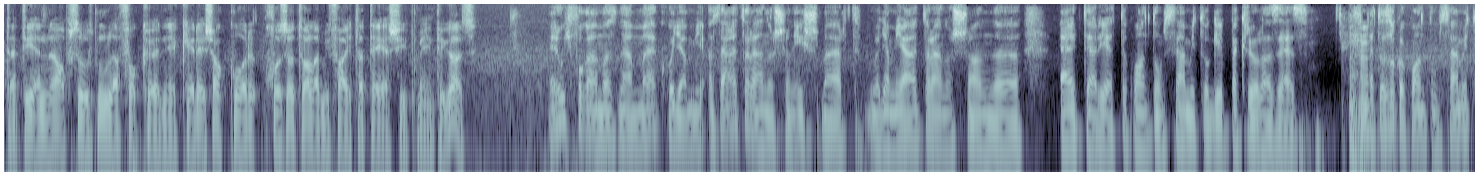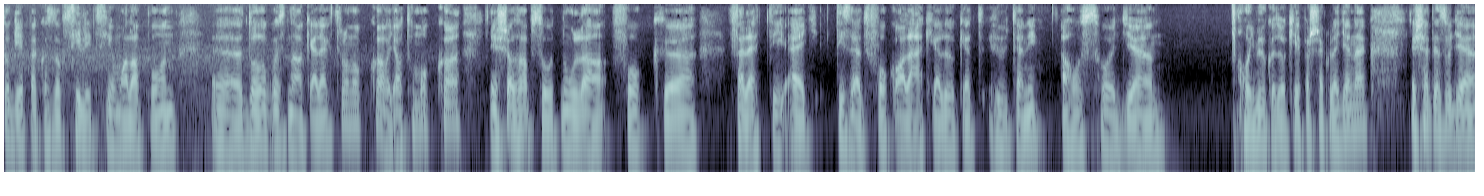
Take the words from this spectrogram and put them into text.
Tehát ilyen abszolút nulla fok környékére, és akkor hozott valami fajta teljesítményt, igaz? Én úgy fogalmaznám meg, hogy ami az általánosan ismert, vagy ami általánosan elterjedt a kvantum számítógépekről, az ez. Uh-huh. Tehát azok a kvantum számítógépek, azok szilícium alapon uh, dolgoznak elektronokkal, vagy atomokkal, és az abszolút nulla fok uh, feletti egy tized fok alá kell őket hűteni, ahhoz, hogy uh, hogy működőképesek legyenek, és hát ez ugye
